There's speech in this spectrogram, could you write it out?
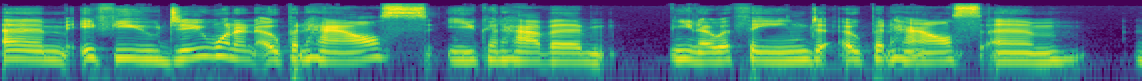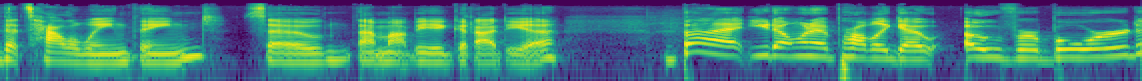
um, if you do want an open house, you can have a you know a themed open house um, that's Halloween themed. So that might be a good idea. But you don't want to probably go overboard.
